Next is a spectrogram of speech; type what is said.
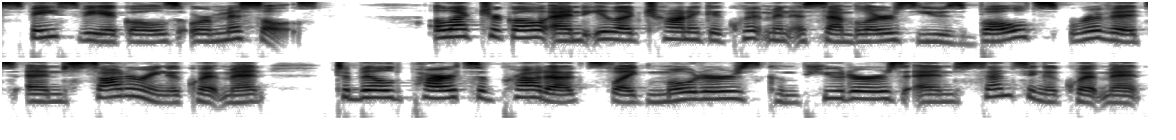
space vehicles, or missiles. Electrical and electronic equipment assemblers use bolts, rivets, and soldering equipment to build parts of products like motors, computers, and sensing equipment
